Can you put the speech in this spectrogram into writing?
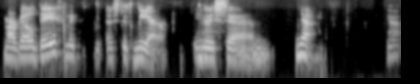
maar wel degelijk een stuk meer. Dus, uh, Ja. ja.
